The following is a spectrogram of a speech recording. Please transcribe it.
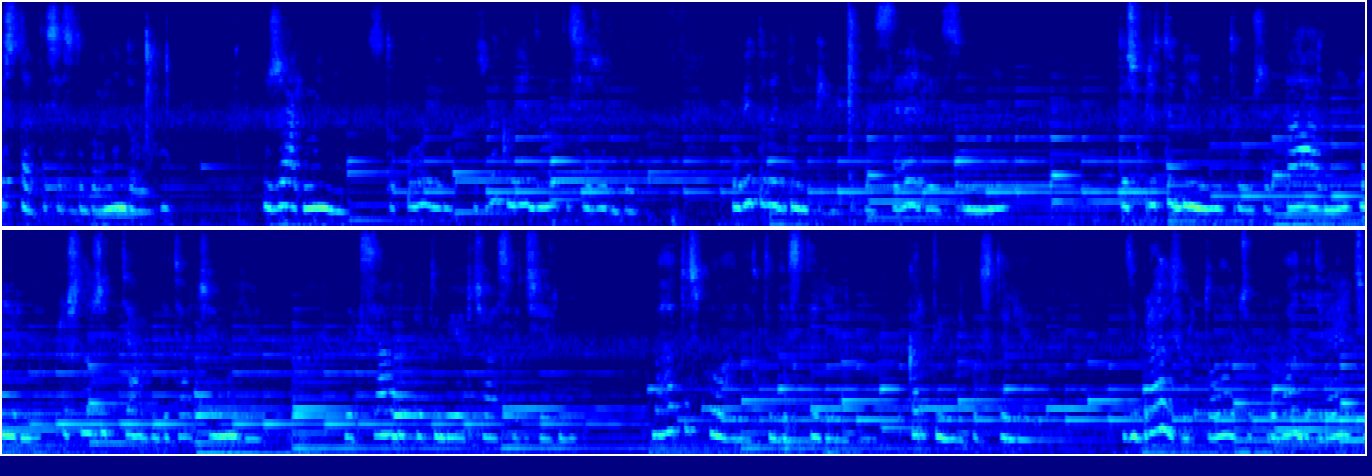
розстатися з тобою надовго. Жаль мені, з тобою звикла я ділитися журбу, вповідувати думки, веселі сумні. Тож при тобі, мій друже, давній, вірний, пройшло життя дитяче моє, як сяду при тобі в час вечірній. Багато спогадів тоді стає, картина постає. Зібравсь гурточок, провадить речі,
